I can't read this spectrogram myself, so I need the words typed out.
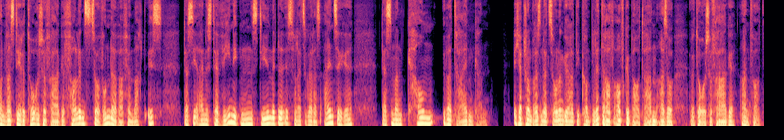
Und was die rhetorische Frage vollends zur Wunderwaffe macht, ist, dass sie eines der wenigen Stilmittel ist, vielleicht sogar das einzige, das man kaum übertreiben kann. Ich habe schon Präsentationen gehört, die komplett darauf aufgebaut haben, also rhetorische Frage, Antwort,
